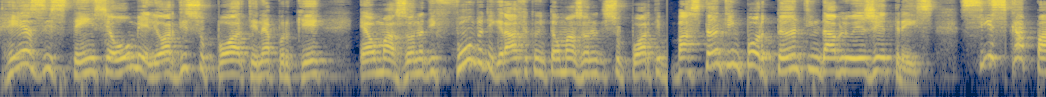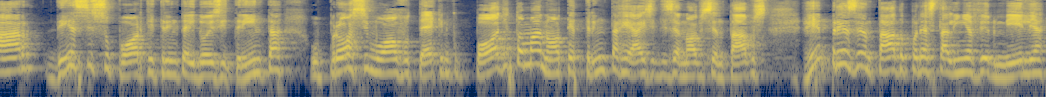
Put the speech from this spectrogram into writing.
resistência, ou melhor, de suporte, né? Porque é uma zona de fundo de gráfico, então uma zona de suporte bastante importante em WEG3. Se escapar desse suporte 32 e 30, o próximo alvo técnico pode tomar nota, é R$ 30,19, representado por esta linha vermelha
